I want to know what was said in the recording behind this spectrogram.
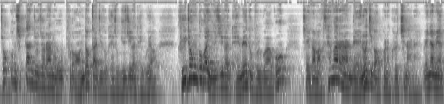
조금 식단 조절하면 5% 언더까지도 계속 유지가 되고요. 그 정도가 유지가 됨에도 불구하고 제가 막 생활을 하는데 에너지가 없거나 그렇진 않아요. 왜냐면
